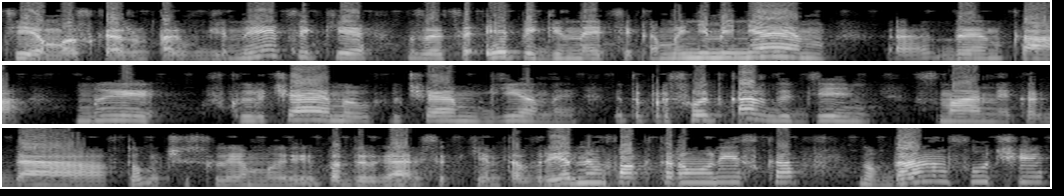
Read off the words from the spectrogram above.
тема, скажем так, в генетике, называется эпигенетика. Мы не меняем э, ДНК, мы включаем и выключаем гены. Это происходит каждый день с нами, когда в том числе мы подвергаемся каким-то вредным факторам риска, но в данном случае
